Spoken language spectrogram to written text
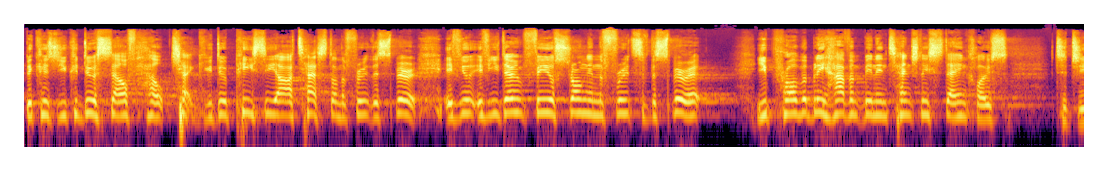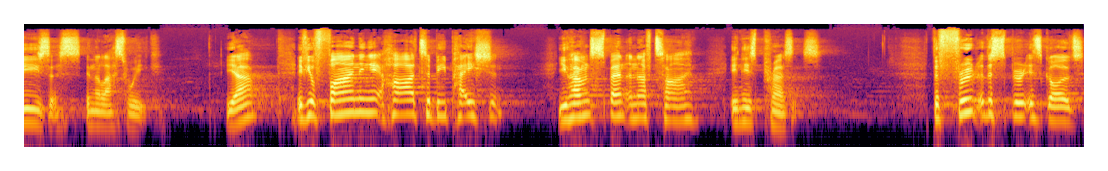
Because you could do a self help check, you could do a PCR test on the fruit of the Spirit. If you, if you don't feel strong in the fruits of the Spirit, you probably haven't been intentionally staying close to Jesus in the last week. Yeah? If you're finding it hard to be patient, you haven't spent enough time in His presence. The fruit of the Spirit is God's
